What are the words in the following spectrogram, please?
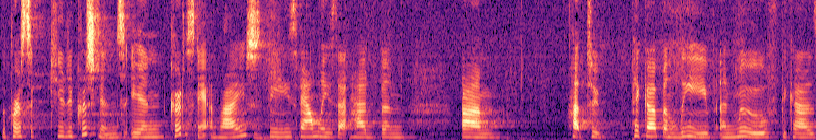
the persecuted Christians in Kurdistan, right? Mm-hmm. These families that had been, um, had to pick up and leave and move because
